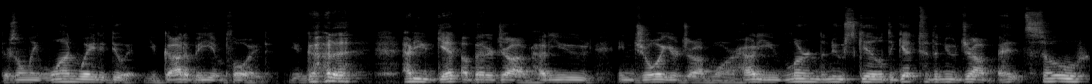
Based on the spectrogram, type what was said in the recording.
there's only one way to do it. You've got to be employed. You've got to. How do you get a better job? How do you enjoy your job more? How do you learn the new skill to get to the new job? It's so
